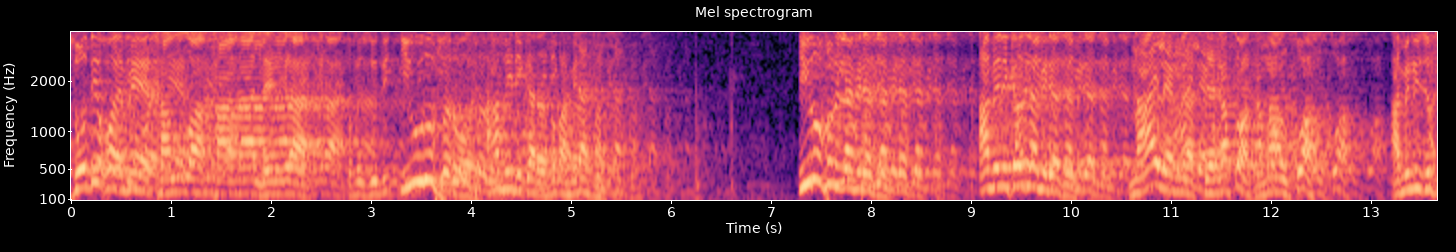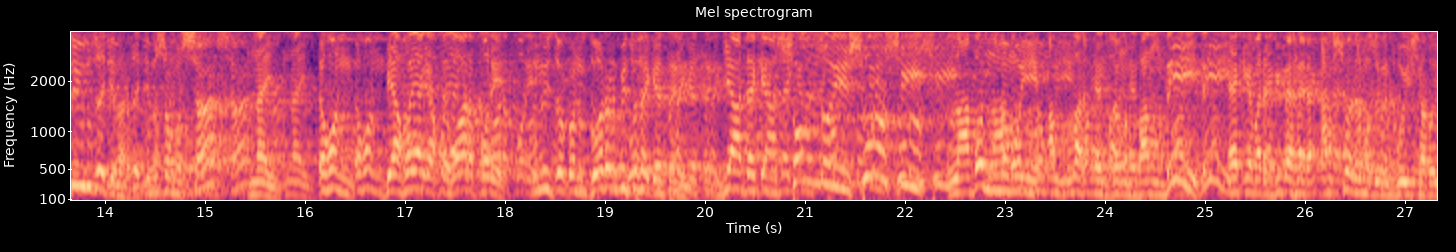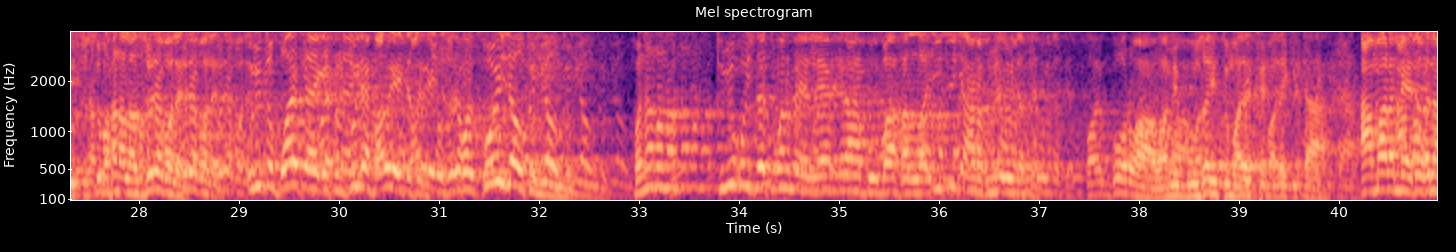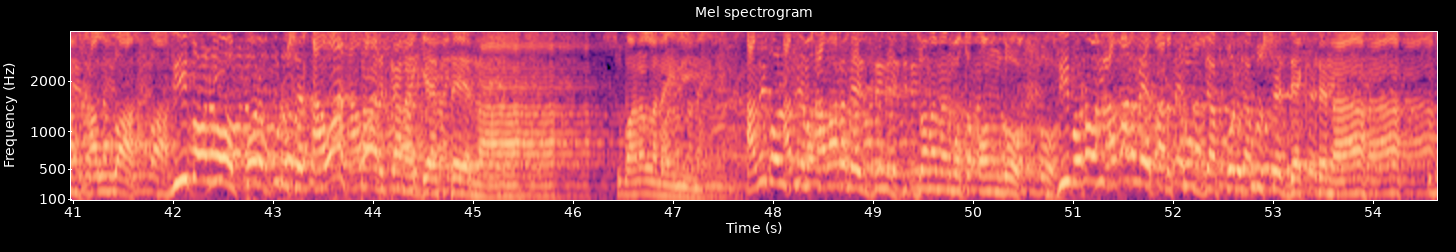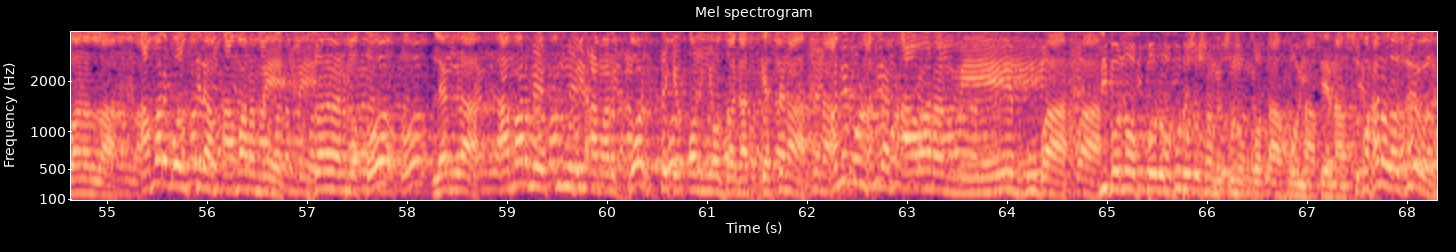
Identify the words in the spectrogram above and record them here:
যদি হয় মেয়ে খালুয়া খানা ল্যাংরা তবে যদি ইউরোপের হয়, আমেরিকার হয়, তবে আমি রাজি আছি। ইউরোপের হইলে আমিরাজ আমেরিকার হইলে আমিরাজ নাই ল্যাংরা টেকা তো আছে, মাল তো আছে। আমি নিজে তো ইউরোপ যাইতে পারি কোনো সমস্যা নাই। এখন এখন বিয়া হয়ে গেছে হওয়ার পরে উনি যখন ঘরের ভিতরে গেছেন গিয়া দেখেন সুন্দরী সুরসী লাবণ্যময়ী আল্লাহর একজন বান্দি। একেবারে বিবাহের আসরের মধ্যে উনি বৈশা রয়েছে। সুবহানাল্লাহ জোরে বলে উনি তো বয় পেয়ে গেছেন দুইটা বারো যাইতেছেন শ্বশুরে কয় কই যাও তুমি? না না না তুমি কইছিলে তোমার মেয়ে ল্যাংরা বুবা খাল্লা এইদিকে আর মেয়ে কইতাছে আও, আমি বুঝাই তোমার এখানে কিটা। আমার মেয়ে দেখলাম খাল্লা জীবনেও পরপুরুষের আওয়াজ তার কানে গেছে না। সুবাহ নাই নেই। আমি বলছিলাম আমার মেয়ে জনমের মতো অন্ধ। জীবনও আমার মেয়ে তার চোখ দিয়া পরপুরুষে দেখছে না। সুবান আল্লাহ আমার বলছিলাম আমার মেয়ে জনমের মতো ল্যাংরা আমার মেয়ে কোনোদিন আমার ঘর থেকে অন্য জায়গাত গেছে না। আমি বলছিলাম আমার মেয়ে বুবা জীবনও পরপুরুষের সঙ্গে কোনো কথা হইছে না। সুবহানাল্লাহ জুড়ে বলে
